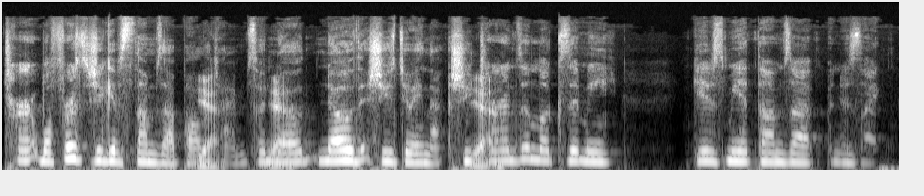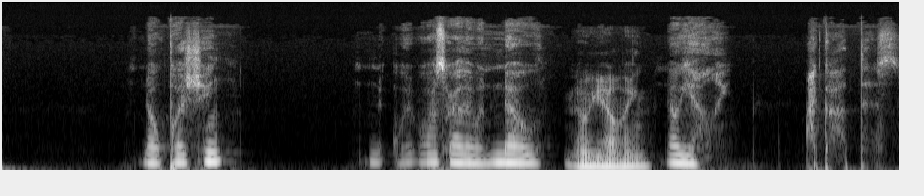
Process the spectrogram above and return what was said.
Turn well, first she gives thumbs up all Yeah, the time. So know know that she's doing that. She turns and looks at me, gives me a thumbs up, and is like, "No pushing." No, what was the other one? No, No yelling. no yelling. I got this.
